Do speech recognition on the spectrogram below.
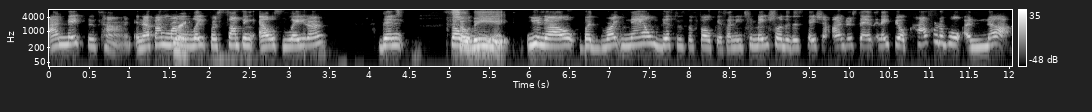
I make the time. And if I'm running right. late for something else later, then so, so be it. You know, but right now, this is the focus. I need to make sure that this patient understands and they feel comfortable enough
